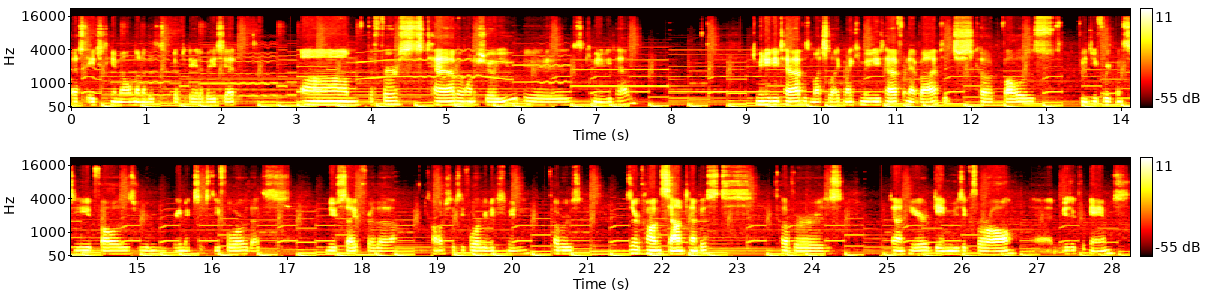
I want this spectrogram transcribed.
test HTML. None of this is hooked up to database yet. Um, the first tab I want to show you is Community tab. Community tab is much like my Community tab for NetVibes. It just follows VG Frequency. It follows Remix 64. That's new site for the Commodore 64 Remix community. It covers Zircon Sound Tempest. Covers down here, Game Music for All, and Music for Games.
